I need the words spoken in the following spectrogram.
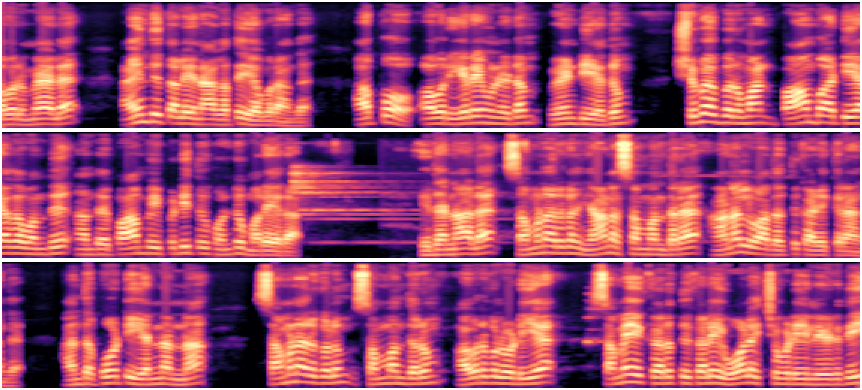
அவர் மேல ஐந்து தலை நாகத்தை எவறாங்க அப்போ அவர் இறைவனிடம் வேண்டியதும் சிவபெருமான் பாம்பாட்டியாக வந்து அந்த பாம்பை பிடித்து கொண்டு மறையறார் இதனால சமணர்கள் ஞான சம்பந்தரை அனல்வாதத்துக்கு அழைக்கிறாங்க. அந்த போட்டி என்னன்னா சமணர்களும் சம்பந்தரும் அவர்களுடைய சமய கருத்துக்களை ஓலைச்சுவடியில் எழுதி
